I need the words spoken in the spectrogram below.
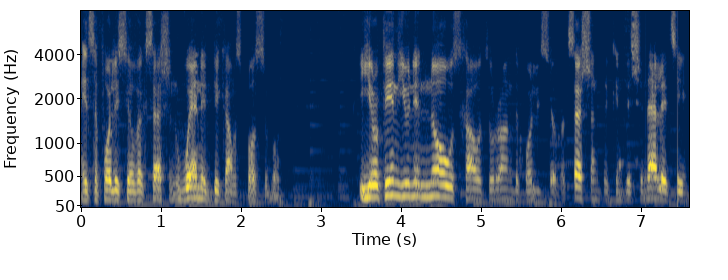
It's a policy of accession when it becomes possible. European Union knows how to run the policy of accession, the conditionality.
